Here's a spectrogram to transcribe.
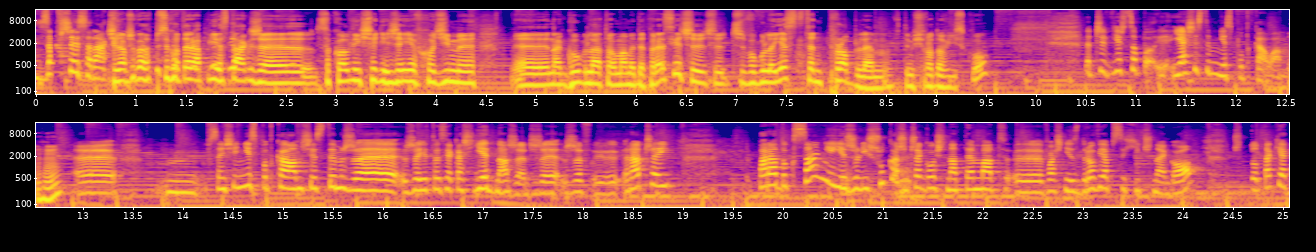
Zawsze jest rak. Czy na przykład w psychoterapii jest tak, że cokolwiek się nie dzieje, wchodzimy y, na Google, to mamy depresję? Czy, czy, czy w ogóle jest ten problem w tym środowisku? Znaczy, wiesz co, ja się z tym nie spotkałam. Mhm. E, mm, w sensie nie spotkałam się z tym, że, że to jest jakaś jedna rzecz, że, że raczej paradoksalnie, jeżeli szukasz czegoś na temat y, właśnie zdrowia psychicznego, to tak jak,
